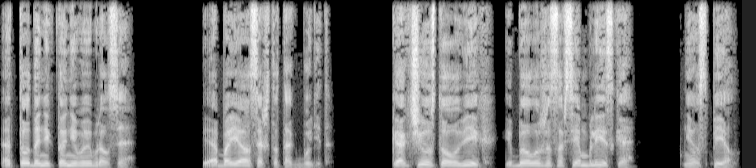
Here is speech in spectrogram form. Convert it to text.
Оттуда никто не выбрался. Я боялся, что так будет. Как чувствовал Вик и был уже совсем близко. Не успел.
